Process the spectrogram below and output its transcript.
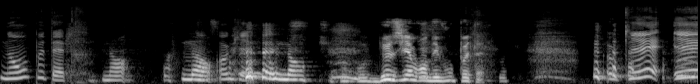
non, peut-être. Non. Non. Ok. non. deuxième rendez-vous, peut-être. Ok. Et.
